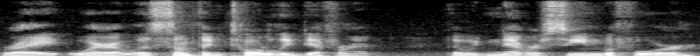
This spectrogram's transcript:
right? Where it was something totally different that we'd never seen before.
